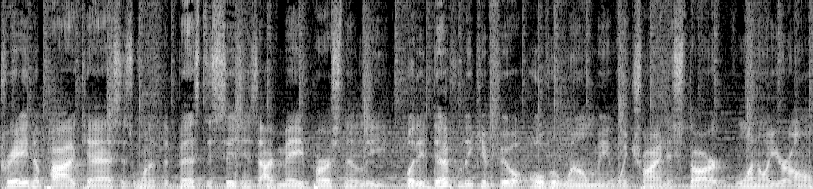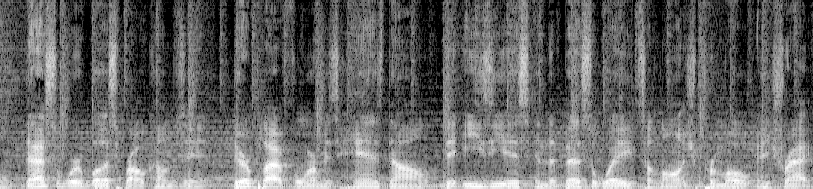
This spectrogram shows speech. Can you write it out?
Creating a podcast is one of the best decisions I've made personally but it definitely can feel overwhelming when trying to start one on your own. That's where Buzzsprout comes in. Their platform is hands down the easiest and the best way to launch promote and track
